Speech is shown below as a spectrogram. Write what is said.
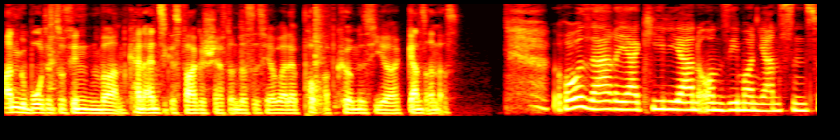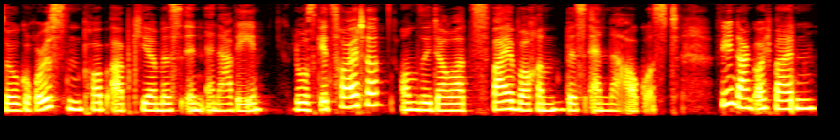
Angebote zu finden waren, kein einziges Fahrgeschäft. Und das ist ja bei der Pop-Up-Kirmes hier ganz anders. Rosaria Kilian und Simon Janssen zur größten Pop-Up-Kirmes in NRW. Los geht's heute und sie dauert zwei Wochen bis Ende August. Vielen Dank euch beiden.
